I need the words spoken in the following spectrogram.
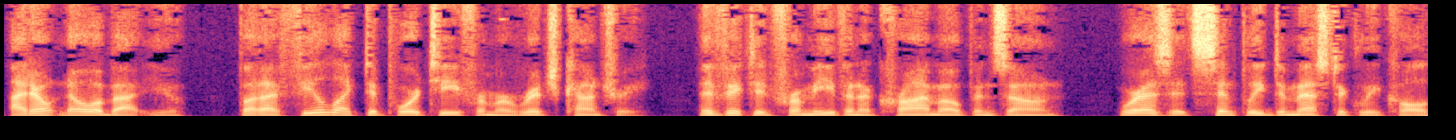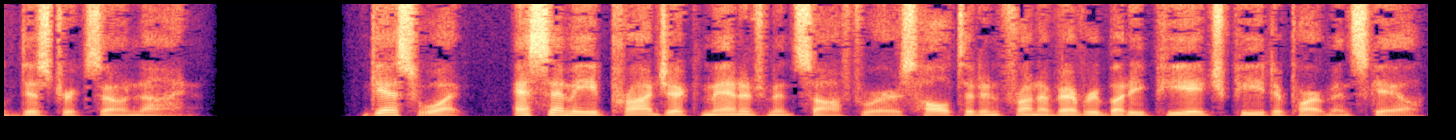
I don't know about you, but I feel like deportee from a rich country, evicted from even a crime open zone, whereas it's simply domestically called District Zone 9. Guess what? SME project management software is halted in front of everybody PHP department scale,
